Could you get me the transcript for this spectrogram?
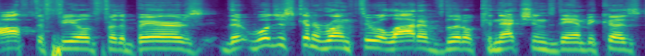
off the field for the Bears. That we're just going to run through a lot of little connections, Dan, because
